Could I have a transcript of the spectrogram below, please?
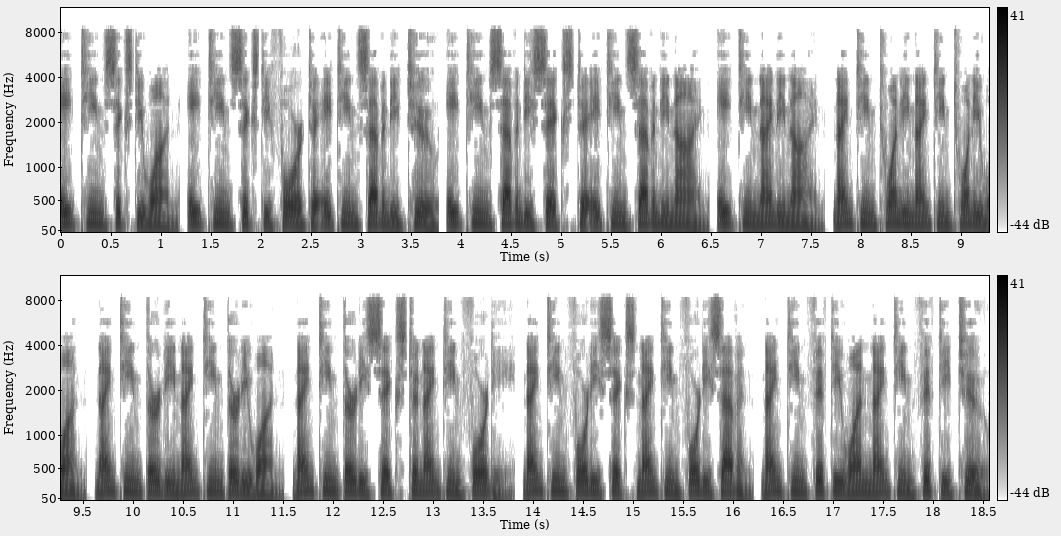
1861, 1864 to 1872, 1876 to 1879, 1899, 1920, 1921, 1930, 1931, 1936 to 1940, 1946, 1947, 1951, 1952,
